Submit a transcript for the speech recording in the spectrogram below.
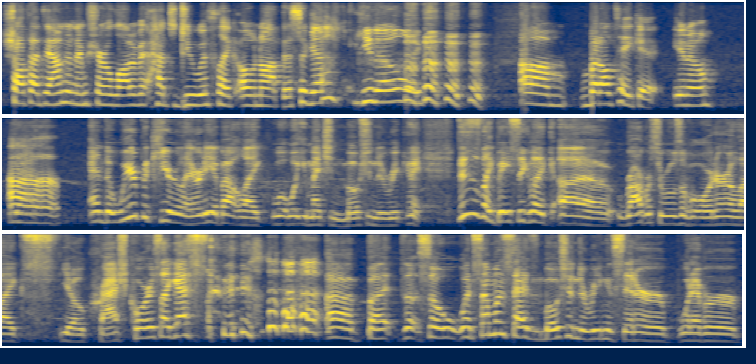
shot that down, and I'm sure a lot of it had to do with like, oh, not this again, you know, like. um, but I'll take it, you know. Uh, And the weird peculiarity about like what, what you mentioned, motion to re. Okay, this is like basically like uh, Robert's Rules of Order, like you know, crash course, I guess. uh, but the, so when someone says motion to reconsider whatever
